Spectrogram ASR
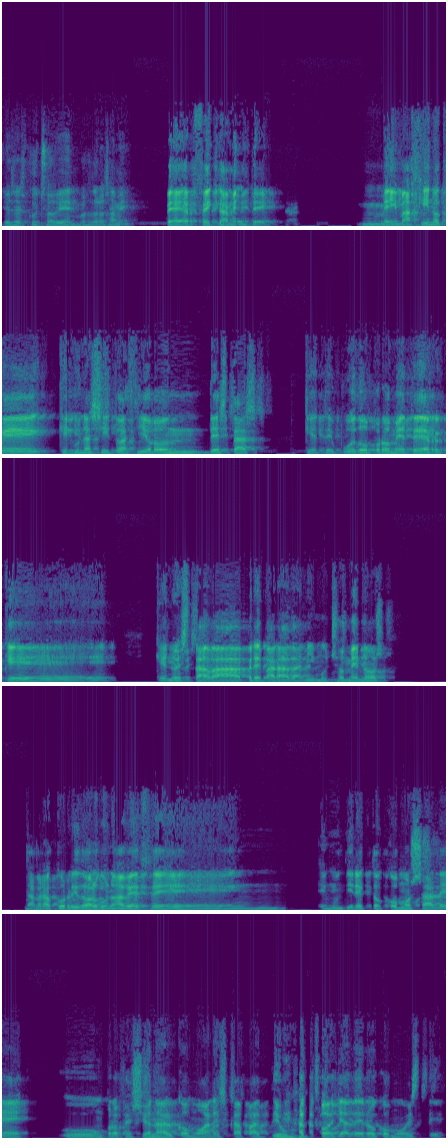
Yo os escucho bien. ¿Vosotros a mí? Perfectamente. Me imagino que, que una situación de estas, que te puedo prometer que, que no estaba preparada ni mucho menos, ¿te habrá ocurrido alguna vez en, en un directo? ¿Cómo sale un profesional como Alex Capa de un atolladero como este?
